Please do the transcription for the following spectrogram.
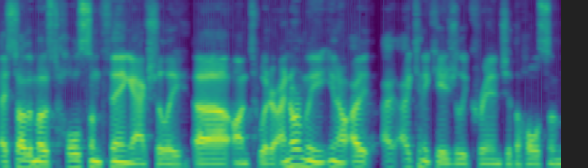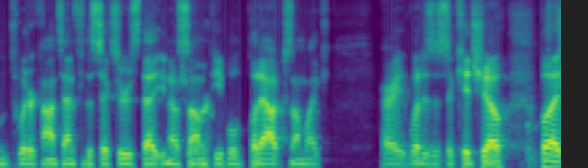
I saw the most wholesome thing actually uh, on Twitter. I normally, you know, I, I, I can occasionally cringe at the wholesome Twitter content for the Sixers that you know sure. some people put out because I'm like, all right, what is this, a kid show? But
